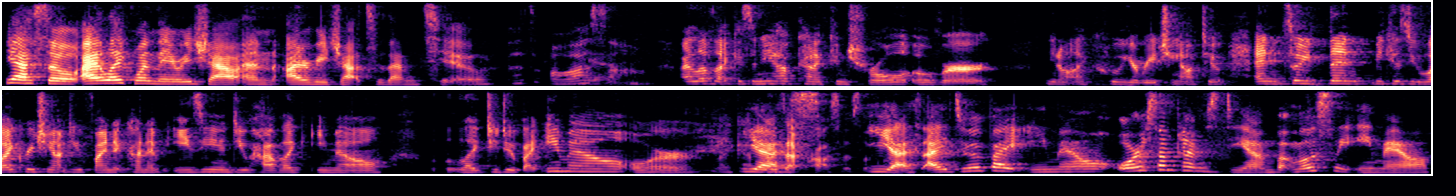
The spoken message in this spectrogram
yeah, so I like when they reach out and I reach out to them too. That's awesome. Yeah. I love that because then you have kind of control over you know like who you're reaching out to. And so then because you like reaching out do you find it kind of easy? And do you have like email like do you do it by email or like yes. what does that process look yes like? i do it by email or sometimes dm but mostly email.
